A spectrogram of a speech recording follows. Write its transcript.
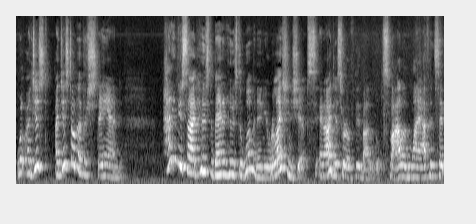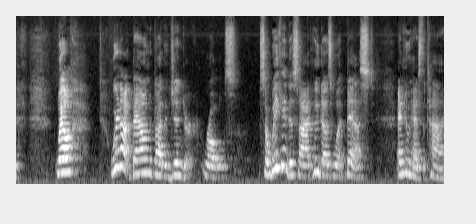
"Well, I just I just don't understand." How do you decide who's the man and who's the woman in your relationships? And I just sort of did my little smile and laugh and said, well, we're not bound by the gender roles. So we can decide who does what best and who has the time.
